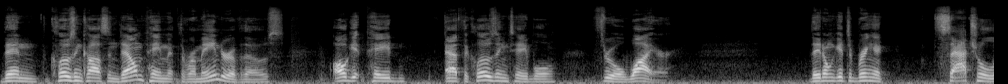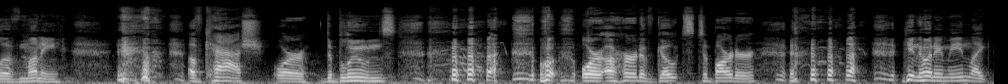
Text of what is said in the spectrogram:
Then closing costs and down payment, the remainder of those, all get paid at the closing table through a wire. They don't get to bring a satchel of money, of cash, or doubloons, or a herd of goats to barter. you know what I mean? Like,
